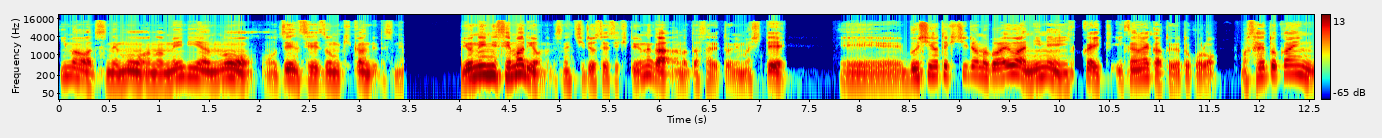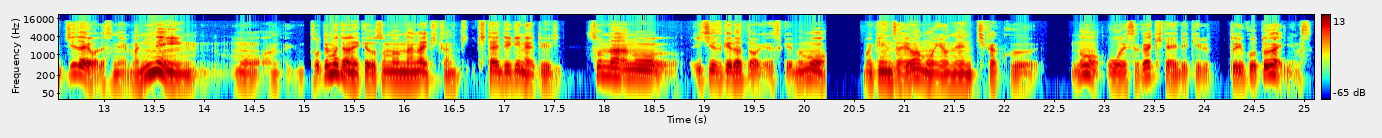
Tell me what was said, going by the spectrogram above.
今はですね、もうあのメディアンの全生存期間でですね、4年に迫るようなですね、治療成績というのがあの出されておりまして、えー、分子標的治療の場合は2年いくかいかないかというところ、まあ、サイトカイン時代はですね、まあ、2年もう、とてもじゃないけど、そんな長い期間期待できないという、そんなあの、位置づけだったわけですけれども、まあ、現在はもう4年近くの OS が期待できるということが言えます。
